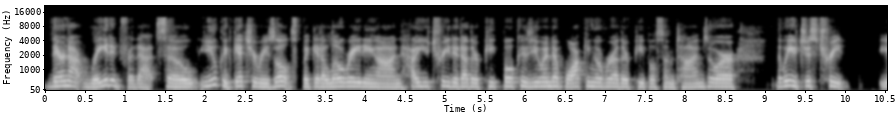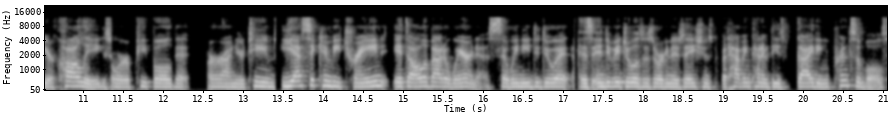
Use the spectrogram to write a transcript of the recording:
they're not rated for that. So you could get your results, but get a low rating on how you treated other people because you end up walking over other people sometimes, or the way you just treat your colleagues or people that are on your teams. Yes, it can be trained. It's all about awareness. So we need to do it as individuals, as organizations, but having kind of these guiding principles.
